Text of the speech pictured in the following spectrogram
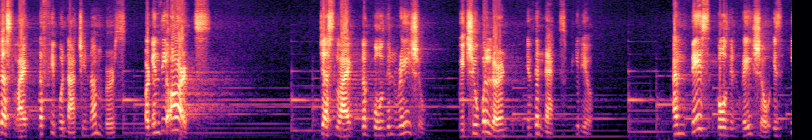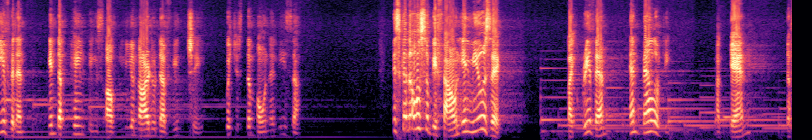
just like the Fibonacci numbers or in the arts, just like the golden ratio, which you will learn in the next video. And this golden ratio is evident in the paintings of Leonardo da Vinci, which is the Mona Lisa. This can also be found in music, like rhythm and melody. Again, the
